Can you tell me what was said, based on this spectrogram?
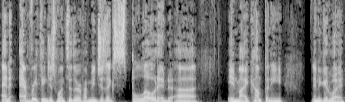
And everything just went through the roof. I mean, just exploded, uh, in my company in a good way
